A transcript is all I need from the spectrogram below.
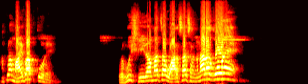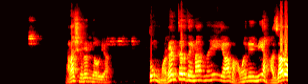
आपला मायबाप कोण आहे? प्रभू श्रीरामाचा वारसा सांगणारा कोण आहे? त्याला शरण जाऊया. तो मरण तर देणार नाही या भावनेनी हजारो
